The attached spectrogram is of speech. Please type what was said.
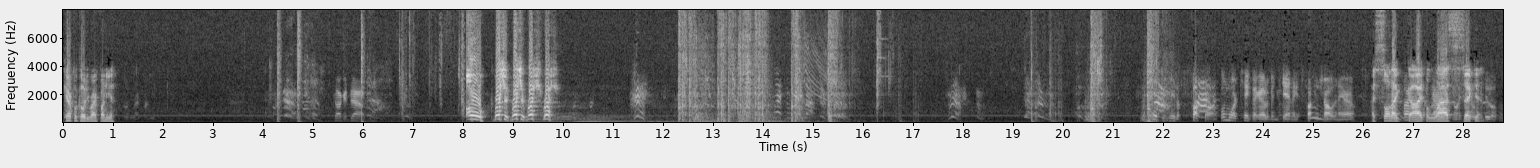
Careful, Cody, right in front of you. Rush it! Rush it! Rush! Rush! Pisses me the fuck off. One more kick, that guy would have been dead. I get fucking shot with an arrow. I saw that guy at the last second. two of them.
